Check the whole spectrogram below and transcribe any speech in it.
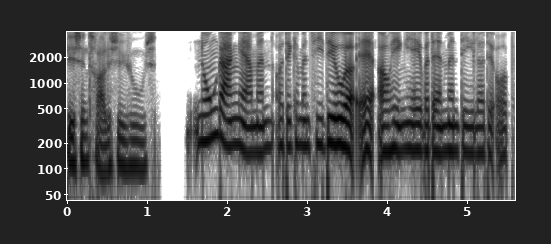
decentrale sygehuse? Nogle gange er man, og det kan man sige, det er jo øh, afhængigt af, hvordan man deler det op.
